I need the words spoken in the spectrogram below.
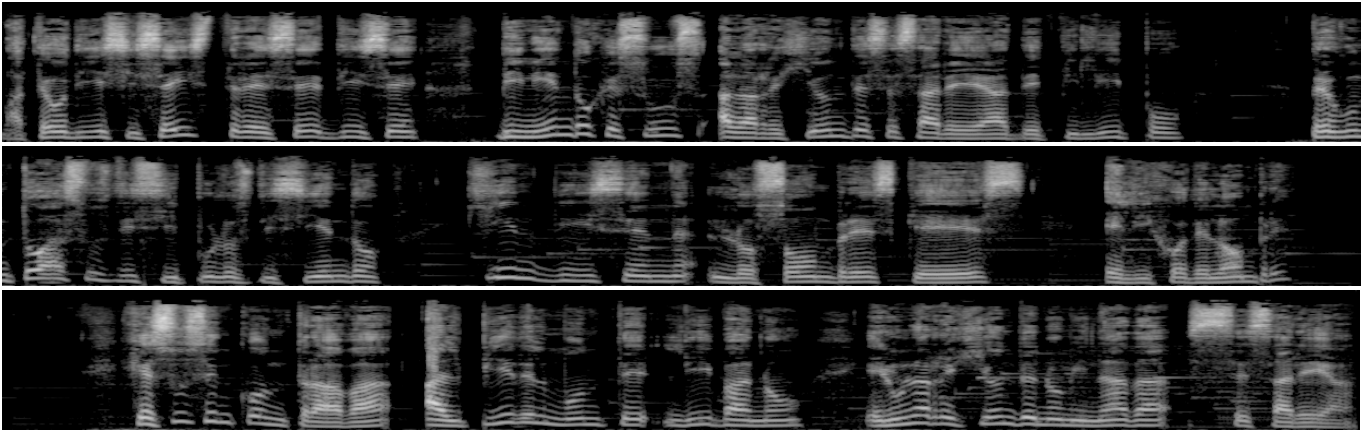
Mateo 16, 13 dice, viniendo Jesús a la región de Cesarea de Filipo, preguntó a sus discípulos diciendo, ¿quién dicen los hombres que es el Hijo del Hombre? Jesús se encontraba al pie del monte Líbano en una región denominada Cesarea,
